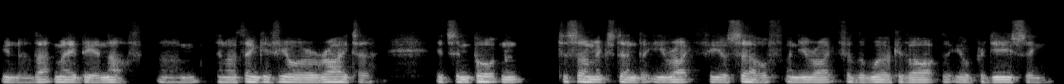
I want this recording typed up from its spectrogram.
You know, that may be enough. Um, and I think if you're a writer, it's important to some extent that you write for yourself and you write for the work of art that you're producing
